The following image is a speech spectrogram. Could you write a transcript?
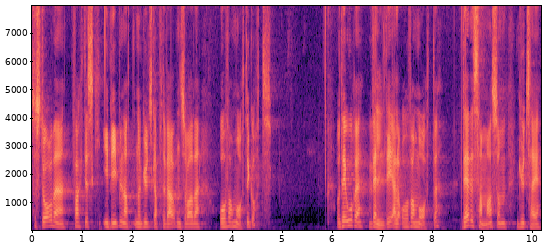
så står det faktisk i Bibelen at når Gud skapte verden, så var det overmåte godt. Og Det ordet 'veldig' eller 'overmåte' det er det samme som Gud sier,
